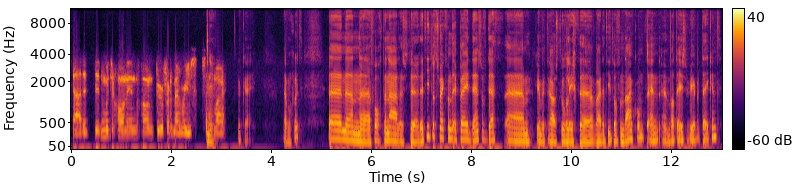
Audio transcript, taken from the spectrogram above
ja, dit, dit moet er gewoon in, gewoon puur voor de memories, zeg maar. Oké, okay. helemaal goed. En dan uh, volgt daarna dus de, de titeltrack van de EP, Dance of Death. Um, kun je me trouwens toelichten waar de titel vandaan komt en, en wat deze weer betekent?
